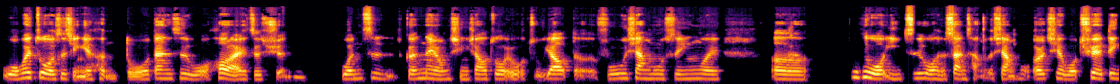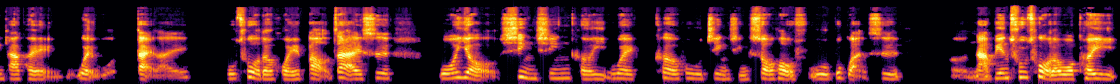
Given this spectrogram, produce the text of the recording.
我会做的事情也很多，但是我后来只选文字跟内容行销作为我主要的服务项目，是因为，呃，就是我已知我很擅长的项目，而且我确定它可以为我带来不错的回报。再来是。我有信心可以为客户进行售后服务，不管是呃哪边出错了，我可以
